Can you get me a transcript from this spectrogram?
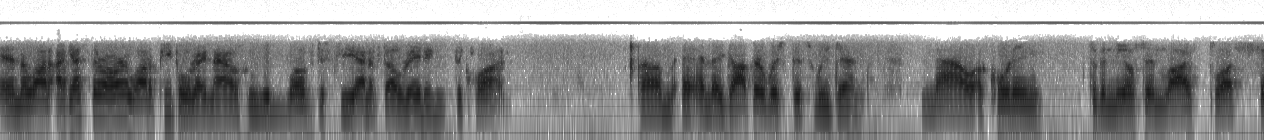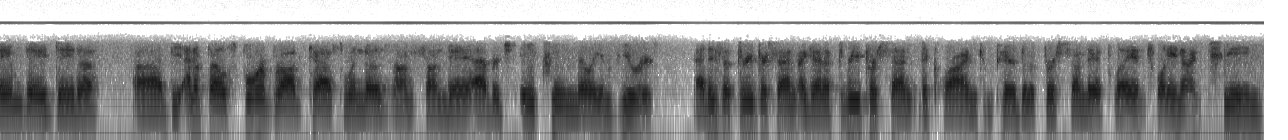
and a lot, I guess there are a lot of people right now who would love to see NFL ratings decline. Um, and they got their wish this weekend. Now, according to the Nielsen Live Plus same day data, uh, the NFL's four broadcast windows on Sunday averaged 18 million viewers. That is a 3%, again, a 3% decline compared to the first Sunday of play in 2019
